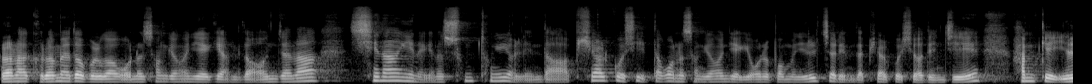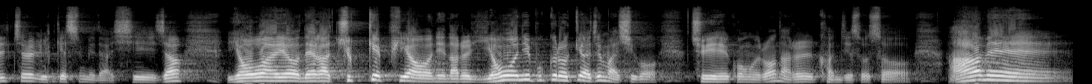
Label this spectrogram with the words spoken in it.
그러나 그럼에도 불구하고 오늘 성경은 얘기합니다. 언제나 신앙인에게는 숨통이 열린다. 피할 곳이 있다고 오늘 성경은 얘기. 오늘 보면 1절입니다. 피할 곳이 어딘지 함께 1절 읽겠습니다. 시작. 여호와여 내가 죽게 피하오니 나를 영원히 부끄럽게 하지 마시고 주의 공으로 나를 건지소서. 아멘.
